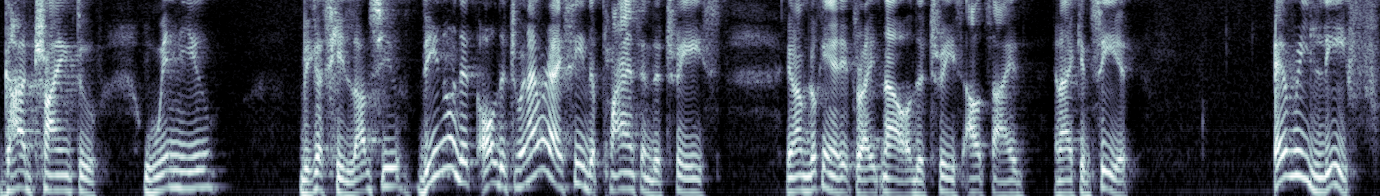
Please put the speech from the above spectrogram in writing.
God trying to win you? because he loves you. Do you know that all the whenever I see the plants and the trees, you know, I'm looking at it right now, all the trees outside, and I can see it. Every leaf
